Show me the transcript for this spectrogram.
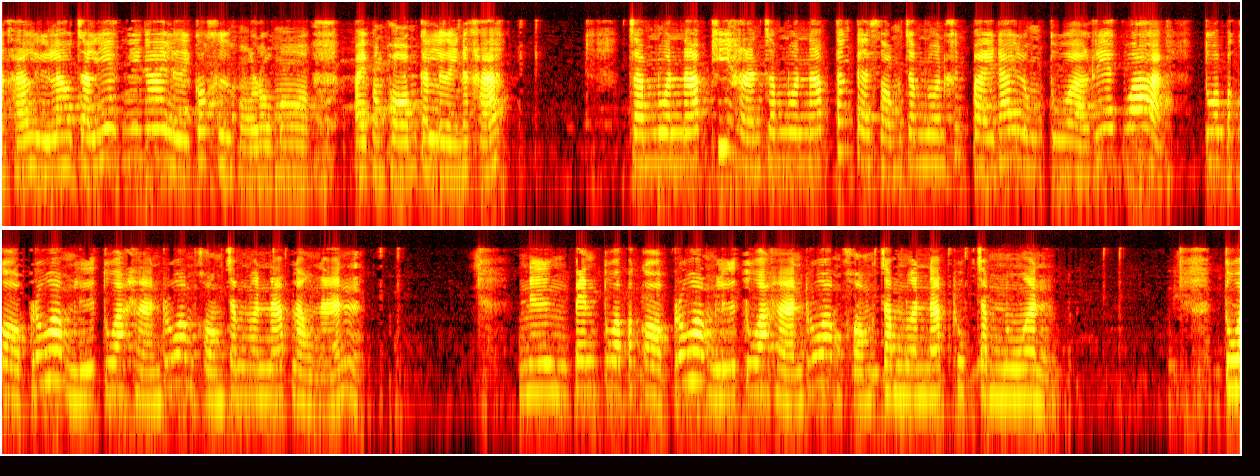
นะคะ หรือเราจะเรียกง่าย ๆเลยก็คือหอรอมอไปพร้อมๆกันเลยนะคะ จำนวนนับที่หารจำนวนนับตั้งแต่ 2จำนวนขึ้นไปได้ลงตัว เรียกว่า ตัวประกอบร่วมหรือตัวหารร่วมของจำนวนนับเหล่านั้น 1. เป็นตัวประกอบร่วมหรือตัวหารร่วมของจำนวนนับทุกจำนวน ตัว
